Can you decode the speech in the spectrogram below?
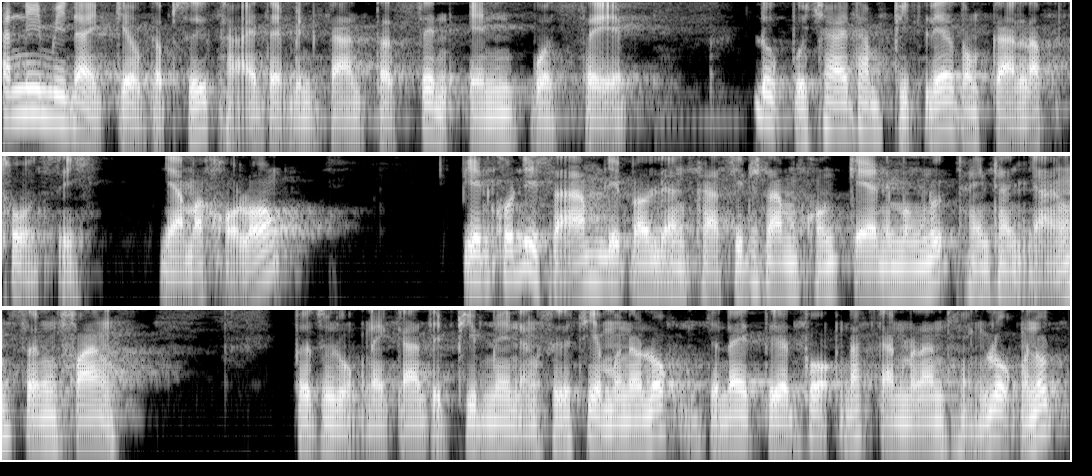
อันนี้ไม่ได้เกี่ยวกับซื้อขายแต่เป็นการตัดเส้นเอ็นปวดเสพ ลูกผู้ชายทำผิดแล้วต้องการรับโทษสิ อย่ามาขอร้อง เปลี่ยนคนที่สามรีบเอาเรื่องขาดศีลธรรมของแกในมนุษย์ให้ท่านหยางเซิงฟัง เพื่อสรุปในการติดพิมพ์ในหนังสือเทียมนรกจะได้เตือนพวกนักการเมืองแห่งโลกมนุษย์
